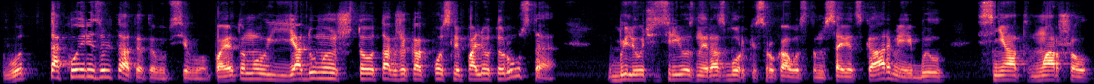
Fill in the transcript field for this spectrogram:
Вот такой результат этого всего. Поэтому я думаю, что так же, как после полета Руста, были очень серьезные разборки с руководством советской армии, был снят маршал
